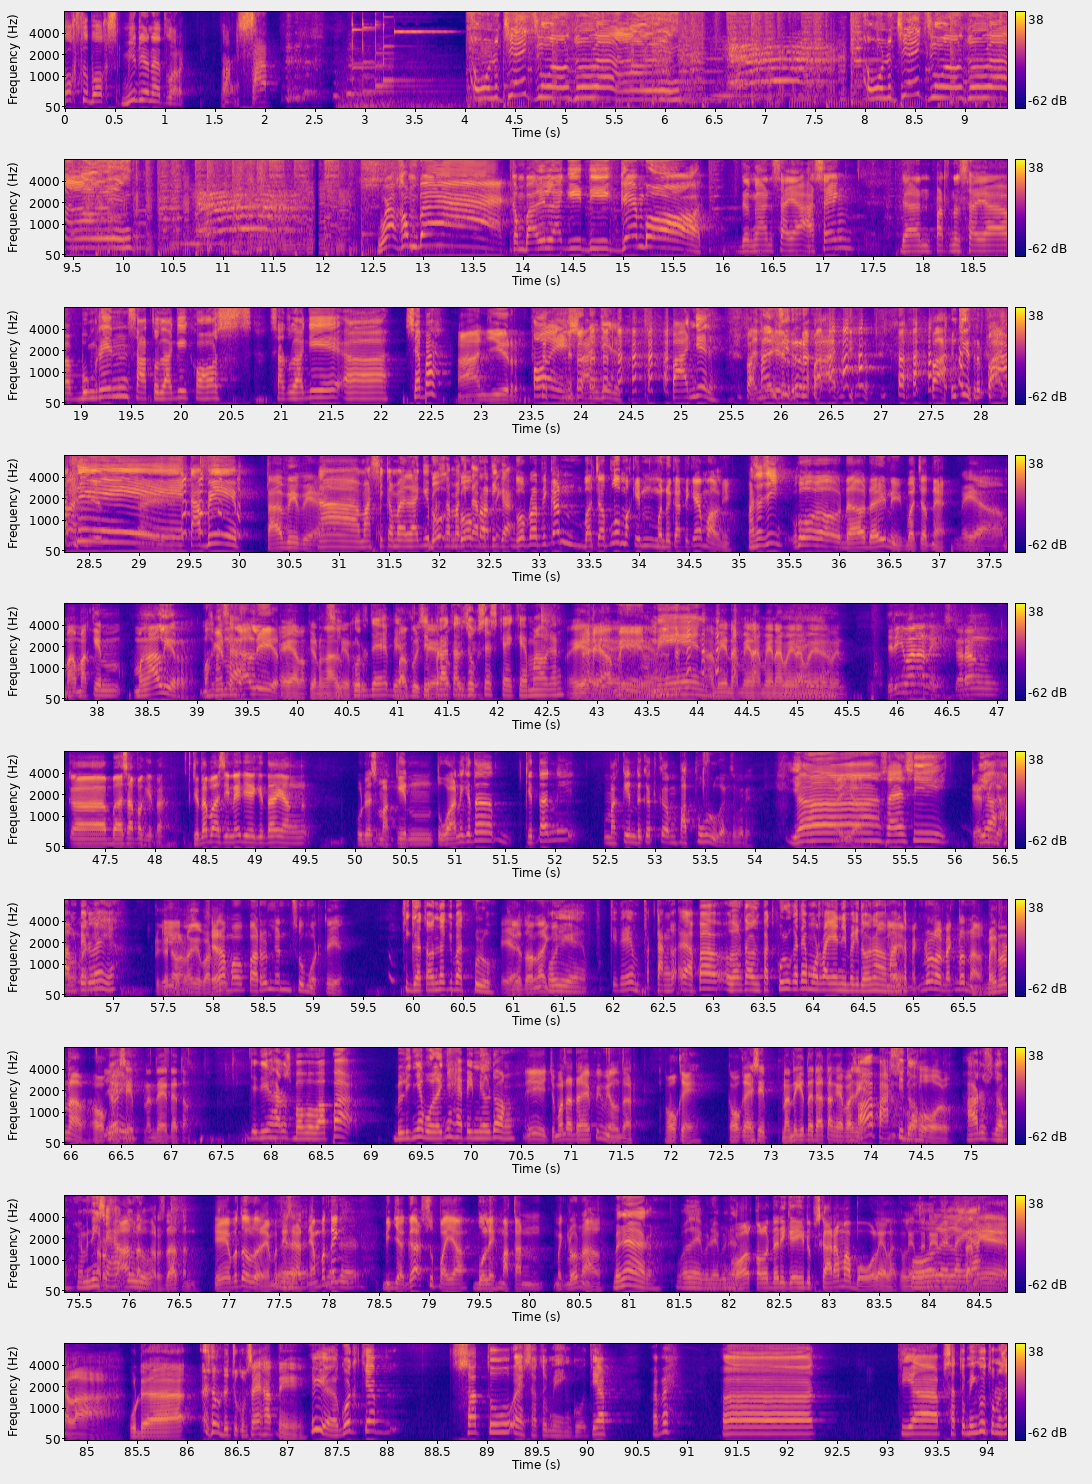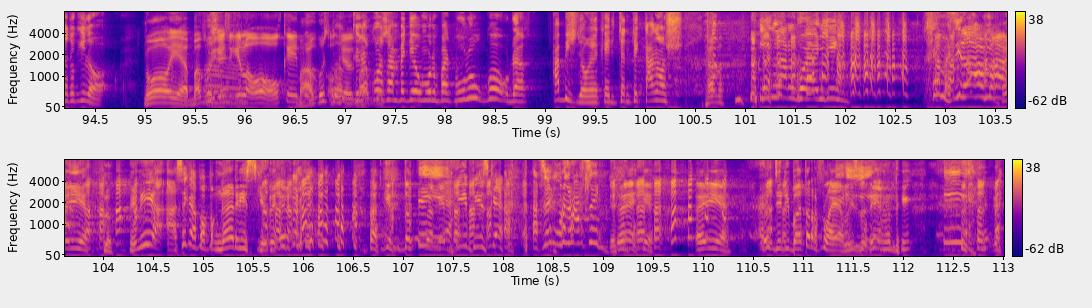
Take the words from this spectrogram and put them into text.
Box to Box Media Network. Bangsat. I wanna take you on the ride. I wanna take you on the ride. Welcome back. Kembali lagi di Gamebot dengan saya Aseng dan partner saya Bung Rin, satu lagi co-host, satu lagi eh, siapa? Anjir. Oi, Anjir. Pak Anjir. Pak Anjir, Pak Anjir. Pak Anjir, Pak Adi. Tabib. Tabib ya. Nah, masih kembali lagi Gue bersama kita bertiga. perhatikan bacot lu makin mendekati Kemal nih. Masa sih? Wow, udah udah ini bacotnya. Iya, ma- makin mengalir. Makin Masa? mengalir. Iya, makin mengalir. Syukur deh biar Bagus ya, cipratan ya. sukses kayak Kemal kan. Iya, Eh, iya, amin. iya. Amin. Amin, amin, amin, amin, Iya, amin, iya. amin. Jadi gimana nih? Sekarang ke bahas apa kita? Kita bahas ini aja ya, kita yang udah semakin tua nih kita kita nih makin dekat ke 40 kan sebenarnya. Ya, iya. saya sih Kayak ya hampir lagi. lah ya. Tiga tahun lagi Saya sama Parun kan sumur. Iya. Tiga tahun lagi 40. Iya. Tiga tahun lagi. Oh iya, kita yang tanggal apa ulang tahun 40 katanya mau rayain di McDonald, Eh, mantep. McDonald, McDonald. McDonald. Oke, Yoi. sip. Nanti datang. Jadi harus bapak-bapak belinya bolehnya Happy Meal doang. Iya, cuman ada Happy Meal ntar. Oke. Oke, sip. Nanti kita datang ya pasti. Ah, pasti dong. Oh. Harus dong. Yang penting Harus sehat datang, dulu. harus datang. Iya betul loh, yang penting Iya, sehat. Yang penting benar. dijaga supaya boleh makan McDonald. Benar. Boleh, boleh, benar. Oh, kalau dari gaya hidup sekarang mah boleh lah kelihatannya. Boleh nih. lah Kita ya. nih Iyalah. udah udah cukup sehat nih. Iya, gue tiap satu eh satu minggu tiap apa? Eh tiap satu minggu turun satu kilo. Oh iya, bagus. Tiga kilo, oh oke. itu. Bagus tuh. Oke, Kira oke. kalau sampai dia umur 40 gue udah habis dong ya kayak dicentik Thanos. Hilang gue anjing. Kan masih lama. Oh, iya. Loh, ini asik apa penggaris gitu. makin tepuk, makin Iya. tipis kan. Asing mana asing? Eh, iya. Eh, iya. Lu jadi butterfly abis itu yang penting. Anjing,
